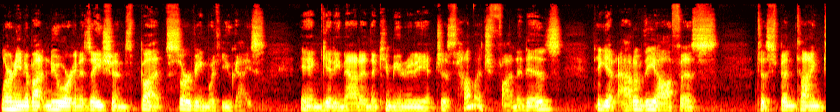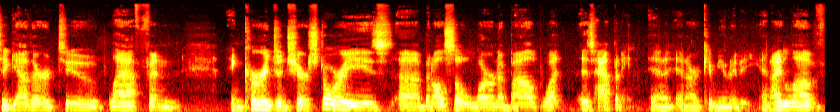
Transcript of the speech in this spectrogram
learning about new organizations, but serving with you guys and getting out in the community and just how much fun it is to get out of the office, to spend time together, to laugh and encourage and share stories, uh, but also learn about what is happening in, in our community. And I love,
